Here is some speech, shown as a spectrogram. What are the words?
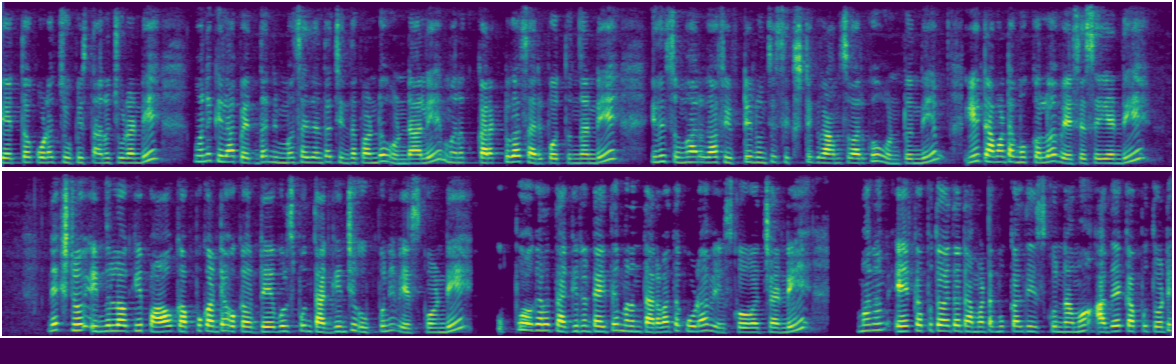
చేతితో కూడా చూపిస్తాను. చూడండి మనకి ఇలా పెద్ద నిమ్మ సైజ్ అంతా చింతపండు ఉండాలి. మనకు కరెక్ట్గా సరిపోతుందండి. ఇది సుమారుగా ఫిఫ్టీ నుంచి సిక్స్టీ గ్రామ్స్ వరకు ఉంటుంది. ఈ టమాటా ముక్కల్లో వేసేసేయండి. నెక్స్ట్ ఇందులోకి పావు కప్పు కంటే ఒక టేబుల్ స్పూన్ తగ్గించి ఉప్పుని వేసుకోండి. ఉప్పు ఒకవేళ తగ్గినట్టయితే మనం తర్వాత కూడా వేసుకోవచ్చండి. మనం ఏ కప్పుతో అయితే టమాటా ముక్కలు తీసుకున్నామో అదే కప్పుతోటి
